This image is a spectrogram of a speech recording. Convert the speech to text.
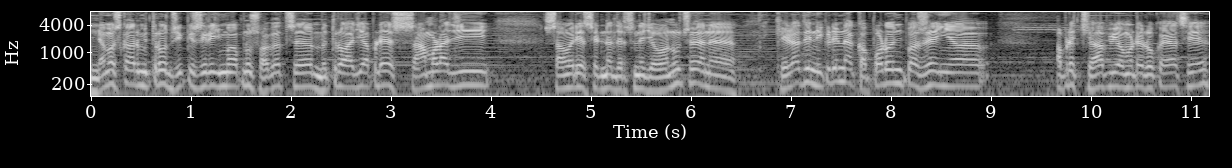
નમસ્કાર મિત્રો, જીપી સિરીઝમાં આપનું સ્વાગત છે. મિત્રો, આજે આપણે શામળાજી સાંવરિયા શેઠના દર્શને જવાનું છે અને ખેડાથી નીકળીને કપાડોંજ પાસે અહીંયા આપણે ચા પીવા માટે રોકાયા છીએ.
